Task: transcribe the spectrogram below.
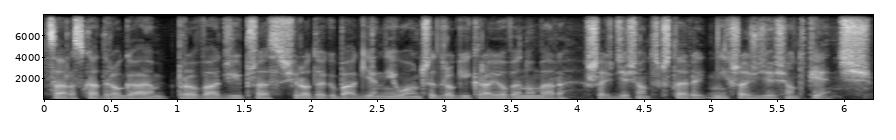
Carska Droga prowadzi przez środek Bagien i łączy drogi krajowe numer 64 i 65.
